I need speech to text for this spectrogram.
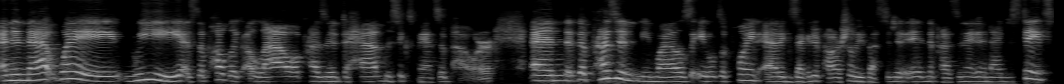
And in that way, we as the public allow a president to have this expansive power. And the president, meanwhile, is able to point at executive power shall be vested in the president of the United States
